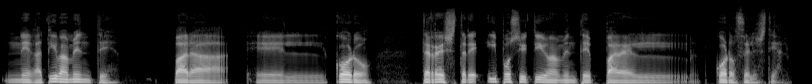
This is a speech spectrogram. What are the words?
negativamente para el coro terrestre y positivamente para el coro celestial.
